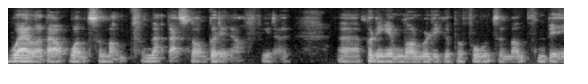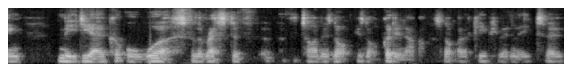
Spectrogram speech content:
well about once a month, and that that's not good enough. You know, uh, putting in one really good performance a month and being mediocre or worse for the rest of, of the time is not is not good enough. It's not going to keep you in League Two.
